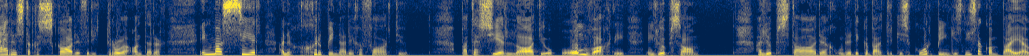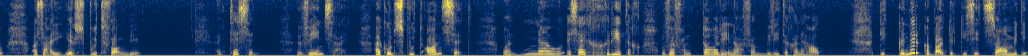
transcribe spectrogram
ernstige skade vir die trolle aan te rig en masseer in een groepie na die gevaar toe. Batasseer laat die op hom wacht nie en loop saam. Hy loop stadig onder die kabouterkies kortbeentjies nie sal kan byhou as hy eers spoed vang nie. Intussen wens hy hy kon spoed aansit, want nou is hy gretig om vir Fantali en haar familie te gaan help. Die kinderkabouterkies het saam met die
